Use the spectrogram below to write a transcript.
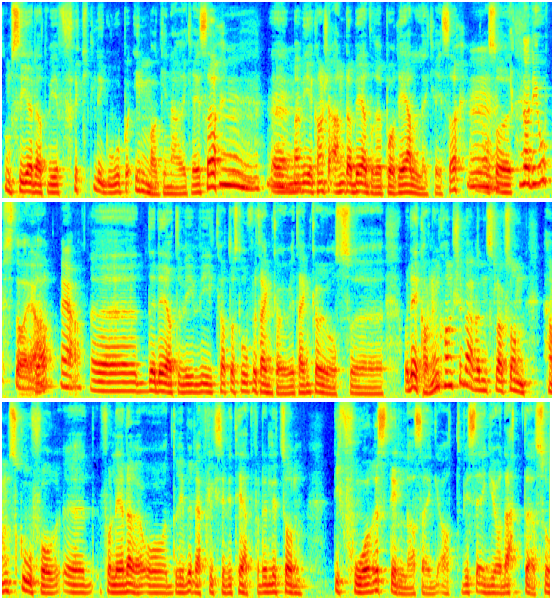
som sier at vi er fryktelig gode på imaginære kriser, eh, men vi er kanskje enda bedre på reelle kriser. Altså, Når de oppstår, ja. ja. Uh, Det er det at vi, vi katastrofetenker jo. Vi tenker jo oss Og det kan jo kanskje være en slags sånn hemsko for, for ledere å drive refleksivitet. For det er litt sånn De forestiller seg at hvis jeg gjør dette, så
